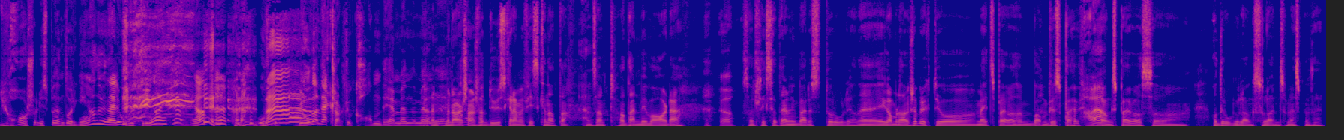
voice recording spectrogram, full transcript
Du har så lyst på den dorginga, du. Eller omkringa, egentlig. Ja. Jo da, det er klart du kan det, men, men, Men, men da er det sjansen for at du skremmer fisken igjen, da. At den bevarer det. Ja. Så slik sett er det nok bare å stå rolig. Det, I gamle dager så brukte jo meitspau, altså bambuspau, Ja, ja. langspau, og så og drog langs og land, som Espen sier.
